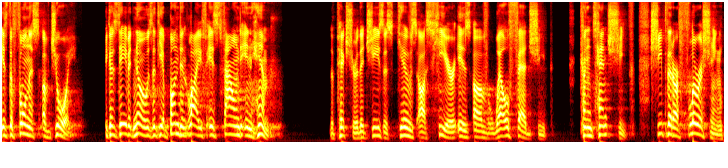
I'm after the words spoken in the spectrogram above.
is the fullness of joy. Because David knows that the abundant life is found in him. The picture that Jesus gives us here is of well-fed sheep content sheep, sheep that are flourishing.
